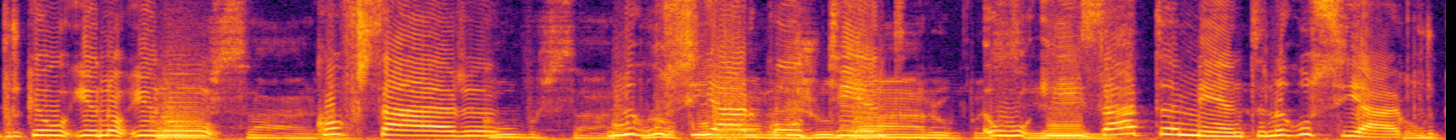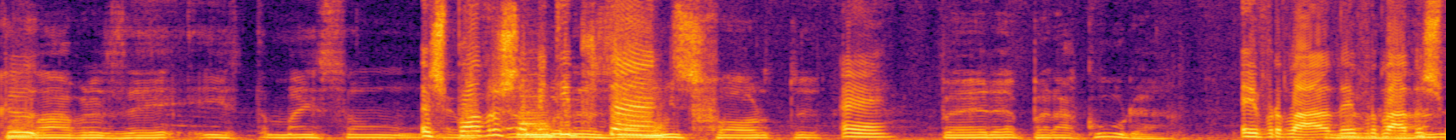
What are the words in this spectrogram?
porque eu, eu não, eu conversar, não conversar, conversar negociar com o utente, o exatamente, negociar, com porque palavras é, também são as palavras é, são muito importantes, muito forte é. para para a cura. É verdade, é verdade. As...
